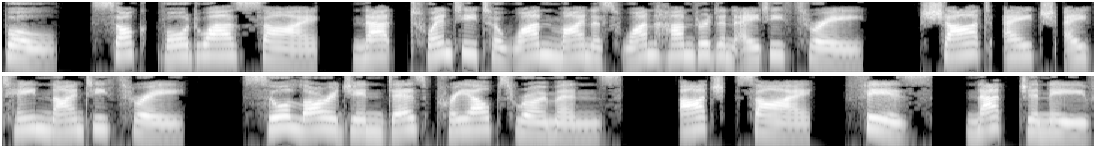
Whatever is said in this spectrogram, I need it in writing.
Bull. Soc. Vaudoise Sci. Nat. 20 to 1-183. Schardt, H. 1893. Sur l'origine des Préalpes romans. Arch, Sci. Phys. Nat. Genève,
